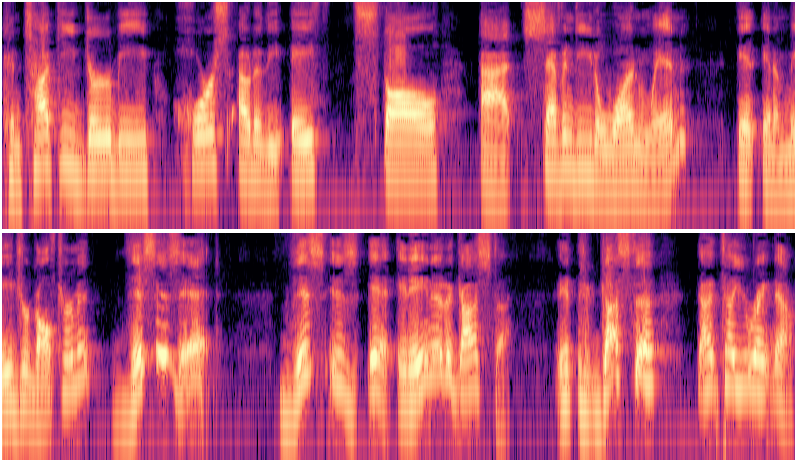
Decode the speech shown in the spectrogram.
Kentucky Derby horse out of the eighth stall at 70 to 1 win in, in a major golf tournament, this is it. This is it. It ain't at Augusta. It, Augusta, I tell you right now,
